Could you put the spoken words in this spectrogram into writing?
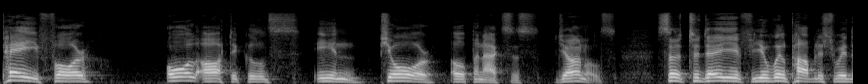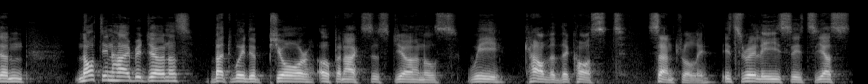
pay for all articles in pure open access journals. So today, if you will publish with an not in hybrid journals, but with the pure open access journals, we cover the cost centrally. It's really easy. It's just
